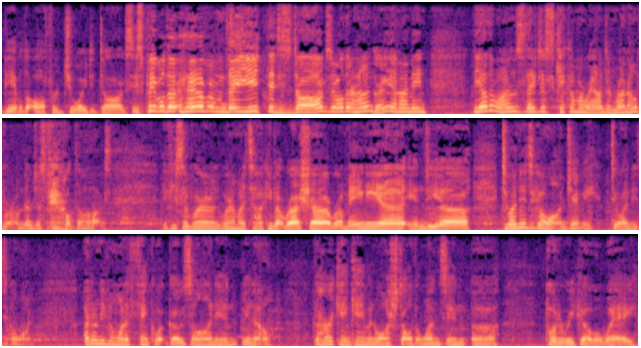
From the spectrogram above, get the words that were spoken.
be able to offer joy to dogs. These people don't have them. They eat these dogs while they're hungry. And I mean, the other ones, they just kick them around and run over them. They're just feral dogs. If you said, where, where am I talking about? Russia, Romania, India. Do I need to go on, Jamie? Do I need to go on? I don't even want to think what goes on in, you know, the hurricane came and washed all the ones in uh, Puerto Rico away.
